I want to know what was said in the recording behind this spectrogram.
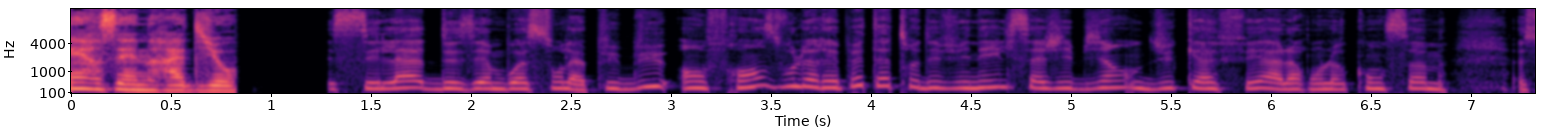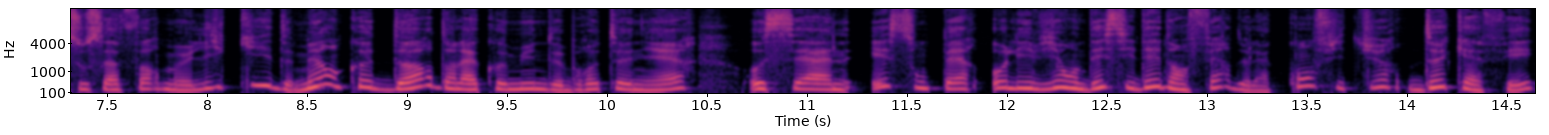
RZN Radio. C'est la deuxième boisson la plus bue en France. Vous l'aurez peut-être deviné, il s'agit bien du café. Alors on le consomme sous sa forme liquide, mais en Côte d'Or, dans la commune de Bretonnière, Océane et son père Olivier ont décidé d'en faire de la confiture de café.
